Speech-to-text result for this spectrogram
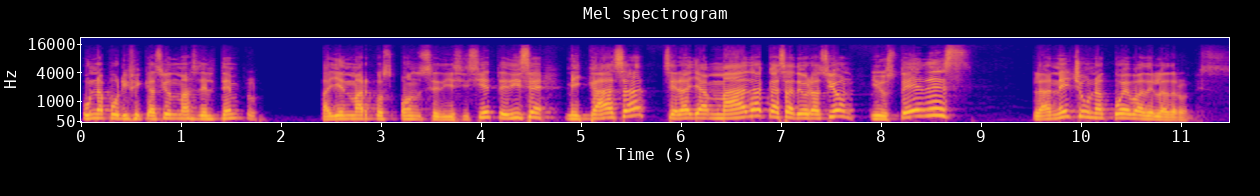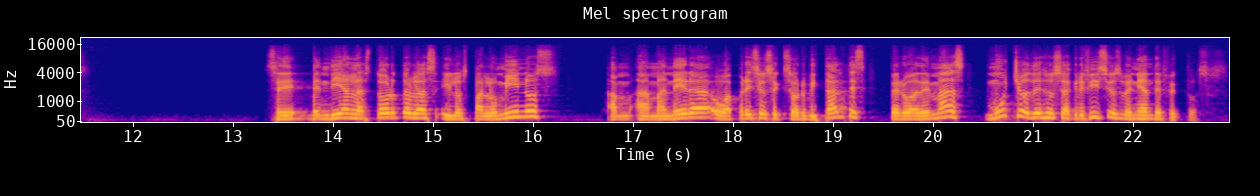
una purificación más del templo. Ahí en Marcos 11, 17 dice, mi casa será llamada casa de oración y ustedes la han hecho una cueva de ladrones. Se vendían las tórtolas y los palominos a, manera o a precios exorbitantes, pero además muchos de esos sacrificios venían defectuosos.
